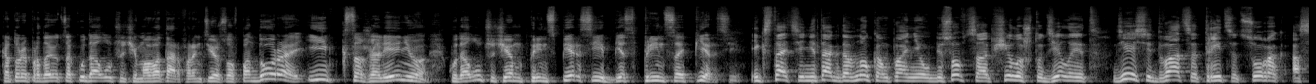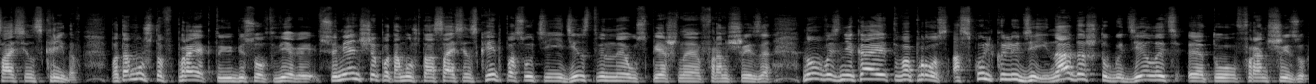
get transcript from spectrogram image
которая продается куда лучше, чем Аватар Frontiers of Pandora и, к сожалению, куда лучше, чем Принц Персии без Принца Персии. И, кстати, не так давно компания Ubisoft сообщила, что делает 10, 20, 30, 40 Assassin's Creed. Потому что в проекты Ubisoft веры все меньше, потому что Assassin's Creed, по сути, единственная успешная франшиза. Но возникает вопрос, а сколько людей надо, чтобы делать эту франшизу?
